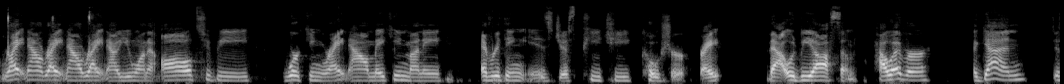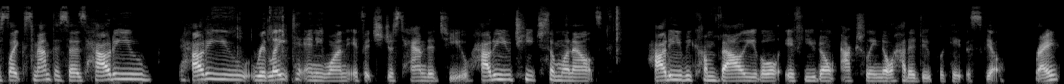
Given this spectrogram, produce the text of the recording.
right now, right now, right now. You want it all to be working right now, making money. Everything is just peachy kosher, right? That would be awesome. However, again, just like Samantha says, how do you how do you relate to anyone if it's just handed to you? How do you teach someone else? How do you become valuable if you don't actually know how to duplicate the skill, right?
